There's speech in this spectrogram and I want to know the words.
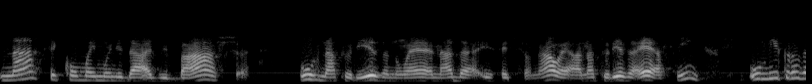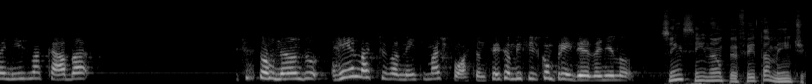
nasce com uma imunidade baixa, por natureza, não é nada excepcional, é, a natureza é assim, o microorganismo acaba se tornando relativamente mais forte. Eu não sei se eu me fiz compreender, Danilo. Sim, sim, não, perfeitamente.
